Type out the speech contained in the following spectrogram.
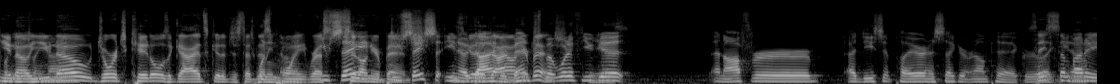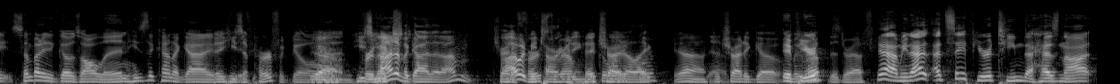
You know, you know George Kittle is a guy that's gonna just at this point rest say, sit on your bench. You say, you He's know, gonna die, die on your bench, but what if you He get an offer a decent player and a second round pick, or Say like, you know, somebody somebody goes all in. He's the kind of guy. he's a perfect go Yeah. on. He's For kind next- of a guy that I'm. Trade I a would be targeting to pick try to like, yeah, Yeah. to try to go If move you're- up the draft. Yeah, I mean, I, I'd say if you're a team that has not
